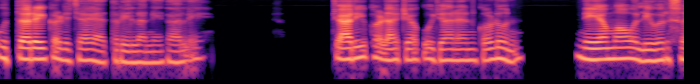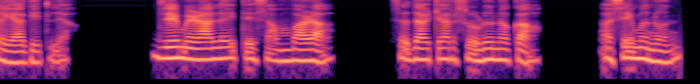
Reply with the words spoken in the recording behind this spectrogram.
उत्तरेकडच्या यात्रेला निघाले. चारी फडाच्या पुजाऱ्यांकडून नियमावलीवर सह्या घेतल्या. जे मिळालंय ते सांभाळा सदाचार सोडू नका असे म्हणून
